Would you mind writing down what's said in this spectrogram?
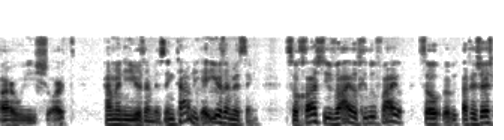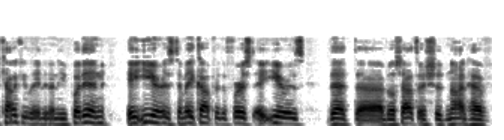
are we short? How many years are missing? Tamni, eight years are missing. So Chashi Vayo Chilufayo. So Achashverosh calculated and he put in eight years to make up for the first eight years that uh, Belshazzar should not have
